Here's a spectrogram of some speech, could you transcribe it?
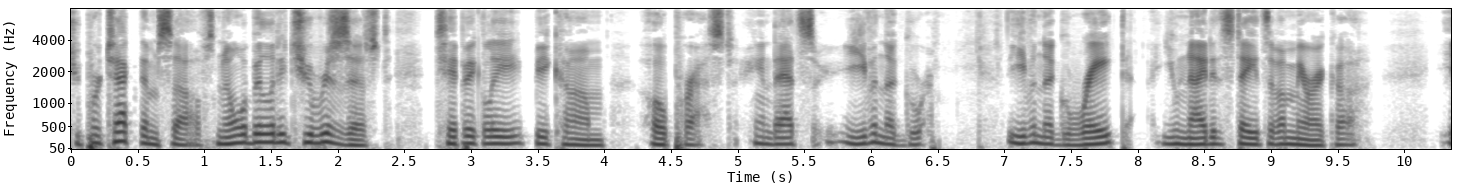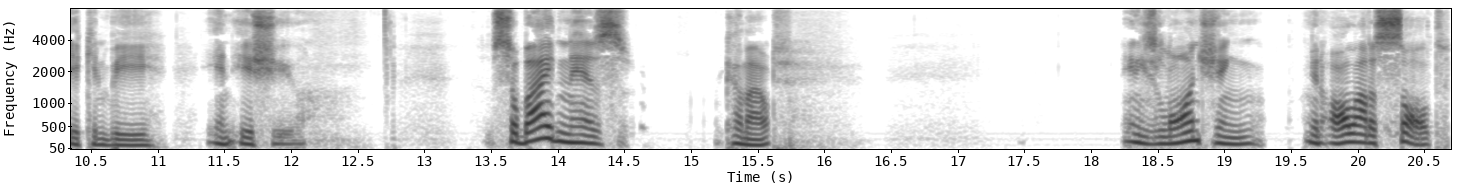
to protect themselves, no ability to resist, typically become oppressed, and that's even the even the great United States of America. It can be an issue. So Biden has come out and he's launching an all-out assault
